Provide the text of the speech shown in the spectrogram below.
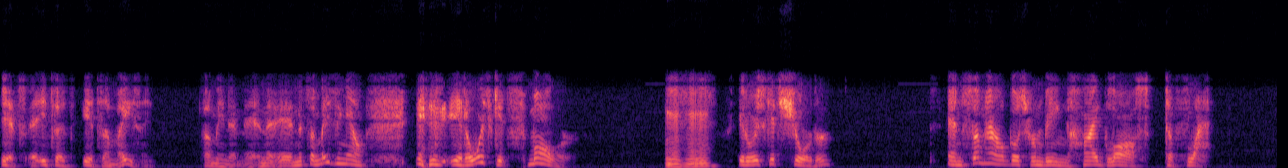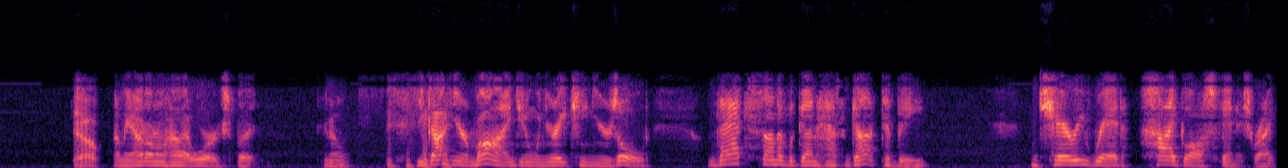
It's, it's, a, it's amazing. I mean, and, and, and it's amazing how it, it always gets smaller, Mm-hmm. it always gets shorter, and somehow it goes from being high gloss to flat. Yeah. I mean, I don't know how that works, but, you know, you got in your mind, you know, when you're 18 years old, that son of a gun has got to be cherry red high gloss finish, right?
